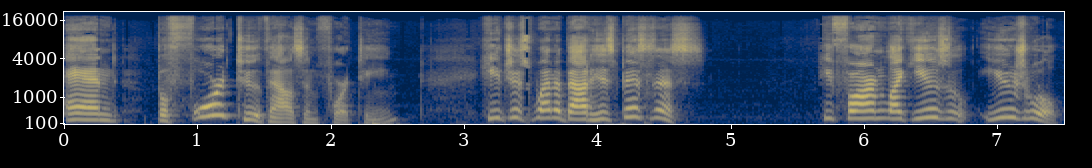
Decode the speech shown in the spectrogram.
And before 2014, he just went about his business. He farmed like usual, usual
